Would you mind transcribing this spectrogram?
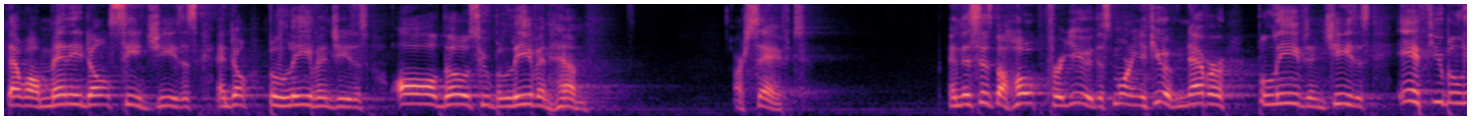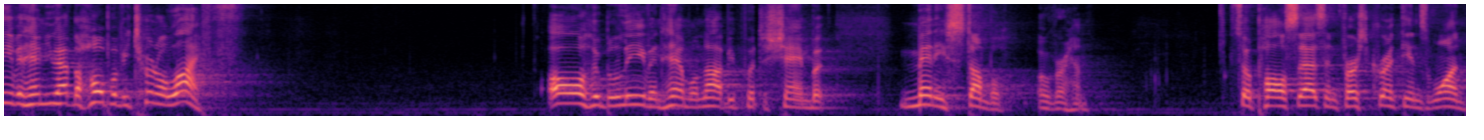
That while many don't see Jesus and don't believe in Jesus, all those who believe in him are saved. And this is the hope for you this morning. If you have never believed in Jesus, if you believe in him, you have the hope of eternal life. All who believe in him will not be put to shame, but many stumble over him. So Paul says in 1 Corinthians 1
